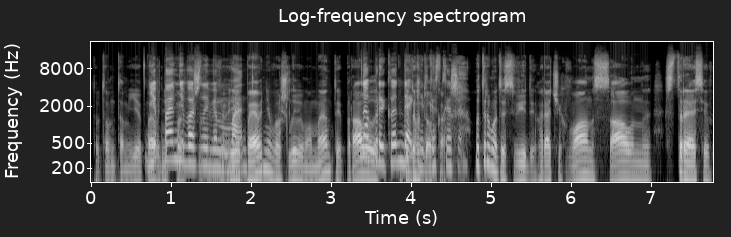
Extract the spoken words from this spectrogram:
Тобто там, там є певні, певні фо- важливі є моменти. певні важливі моменти і правила. Наприклад, декілька скажи. Утриматись від гарячих ванн, саун, стресів.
